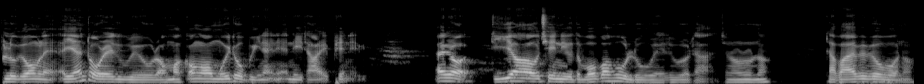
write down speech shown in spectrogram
ဘယ်လိုပြောမလဲအရန်တော်တဲ့လူတွေကိုတော့မကောင်းကောင်းမွေးထုတ်ပေးနိုင်တဲ့အနေအထားတွေဖြစ်နေပြီအဲ့တော့ဒီဟာအချိန်တွေကိုသဘောပေါက်ဖို့လိုတယ်လို့တော့ဒါကျွန်တော်တို့เนาะဒါဘာပဲပြောပေါ့เนาะ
